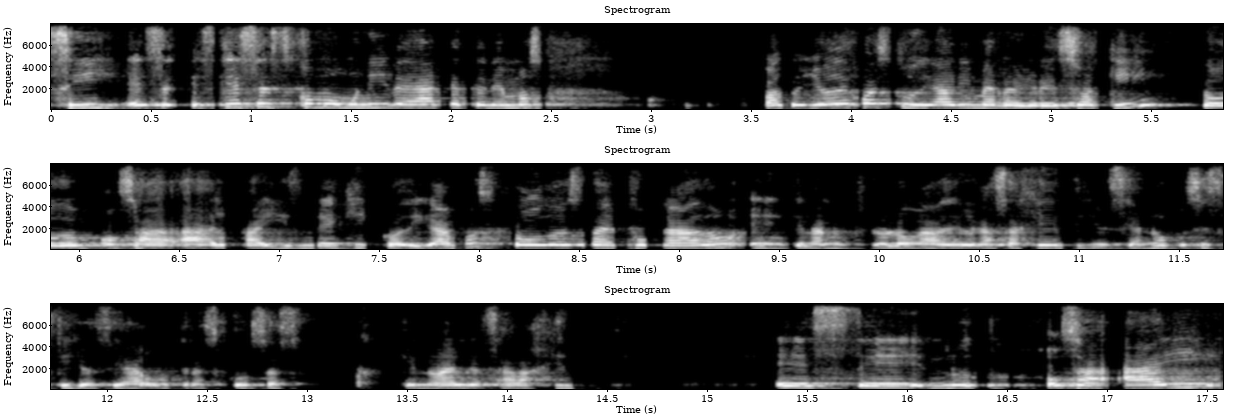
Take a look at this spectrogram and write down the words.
Sí, es, es que esa es como una idea que tenemos. Cuando yo dejo de estudiar y me regreso aquí, todo, o sea, al país México, digamos, todo está enfocado en que la nutrióloga adelgaza gente. Y yo decía, no, pues es que yo hacía otras cosas que no adelgazaba gente. Este, o sea, hay,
